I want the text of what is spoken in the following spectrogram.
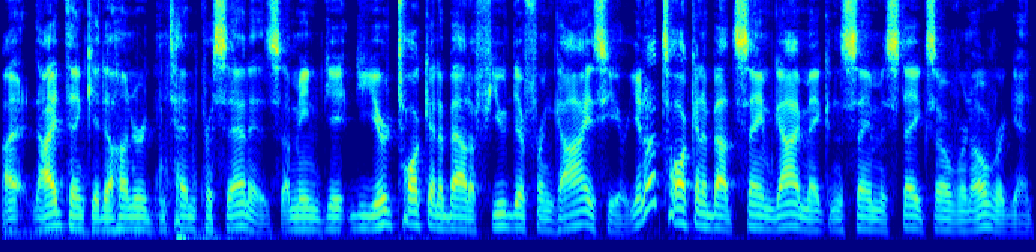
I, I think it 110% is. I mean, you're talking about a few different guys here. You're not talking about the same guy making the same mistakes over and over again.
